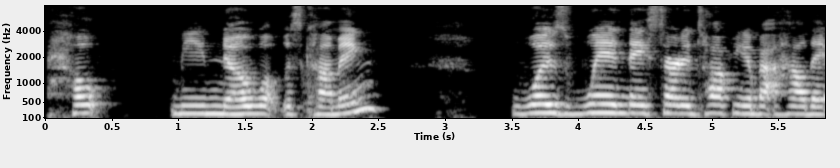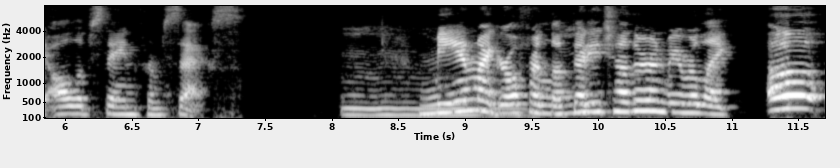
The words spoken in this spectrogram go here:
helped me know what was coming was when they started talking about how they all abstained from sex. Mm-hmm. Me and my girlfriend looked at each other and we were like, "Oh,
